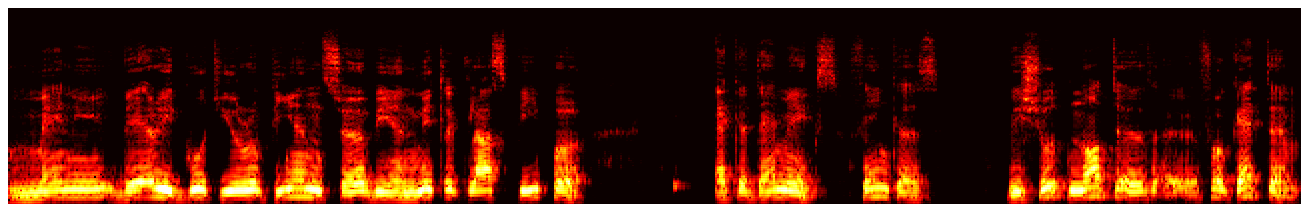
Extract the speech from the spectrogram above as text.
many very good European, Serbian, middle class people, academics, thinkers, we should not uh, forget them.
